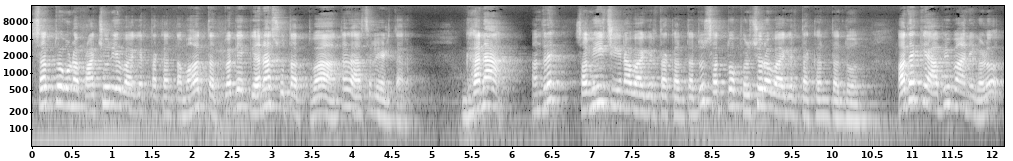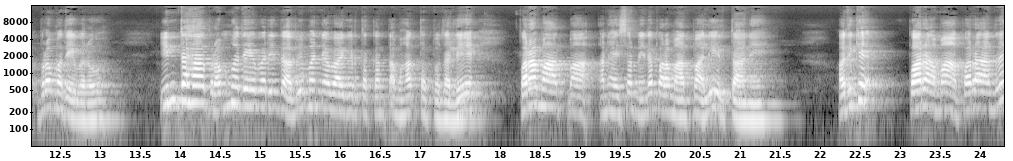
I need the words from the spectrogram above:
ಸತ್ವಗುಣ ಪ್ರಾಚುರ್ಯವಾಗಿರ್ತಕ್ಕಂಥ ಮಹತ್ತತ್ವಕ್ಕೆ ಘನ ಸುತತ್ವ ಅಂತ ದಾಸರು ಹೇಳ್ತಾರೆ. ಘನ ಅಂದರೆ ಸಮೀಚೀನವಾಗಿರ್ತಕ್ಕಂಥದ್ದು, ಸತ್ವ ಪ್ರಚುರವಾಗಿರ್ತಕ್ಕಂಥದ್ದು. ಅದಕ್ಕೆ ಅಭಿಮಾನಿಗಳು ಬ್ರಹ್ಮದೇವರು. ಇಂತಹ ಬ್ರಹ್ಮದೇವರಿಂದ ಅಭಿಮನ್ಯವಾಗಿರ್ತಕ್ಕಂಥ ಮಹತ್ತತ್ವದಲ್ಲಿ ಪರಮಾತ್ಮ ಅನ್ನೋ ಹೆಸರಿನಿಂದ ಪರಮಾತ್ಮ ಅಲ್ಲಿ ಇರ್ತಾನೆ. ಅದಕ್ಕೆ ಪರಮ, ಪರ ಅಂದರೆ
